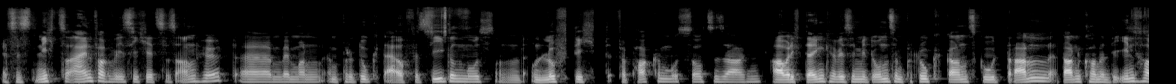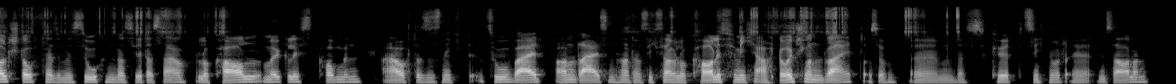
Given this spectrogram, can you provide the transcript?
Es ist nicht so einfach, wie sich jetzt das anhört, äh, wenn man ein Produkt auch versiegeln muss und, und luftdicht verpacken muss sozusagen. Aber ich denke, wir sind mit unserem Produkt ganz gut dran. Dann kommen die Inhaltsstoffe, also wir suchen, dass wir das auch lokal möglichst kommen, auch dass es nicht zu weit anreisen hat. Also ich sage, lokal ist für mich auch deutschlandweit, also ähm, das gehört jetzt nicht nur äh, im Saarland.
